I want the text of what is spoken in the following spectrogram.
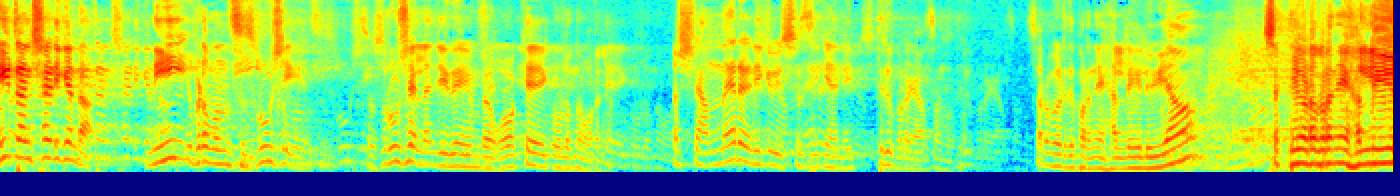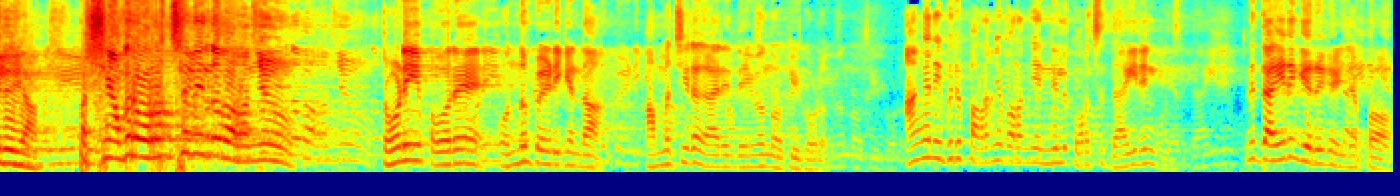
നീ ടെൻഷൻ അടിക്കണ്ട. നീ ഇവിടെ വന്ന് ശുശ്രൂഷ ശുശ്രൂഷ എല്ലാം ചെയ്ത് കഴിയുമ്പോ ഓക്കെ ആയിക്കോളൂ എന്ന് പറഞ്ഞു. പക്ഷെ അന്നേരം എനിക്ക് വിശ്വസിക്കാൻ ഇത്തിരി പ്രയാസമുണ്ട് സർവരുതി പറഞ്ഞേ ഹല്ലേ ലുയ ശക്തിയോടെ പറഞ്ഞേ ഹല്ലേലുയ. പക്ഷെ അവർ ഉറച്ചു നിന്ന് പറഞ്ഞു ടോണി പോരെ ഒന്നും പേടിക്കണ്ട. അമ്മച്ചിയുടെ കാര്യം ദൈവം നോക്കിക്കോളും. അങ്ങനെ ഇവർ പറഞ്ഞു പറഞ്ഞ് എന്നിൽ കുറച്ച് ധൈര്യം കയറി ഇനി ധൈര്യം കയറി കഴിഞ്ഞപ്പോ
